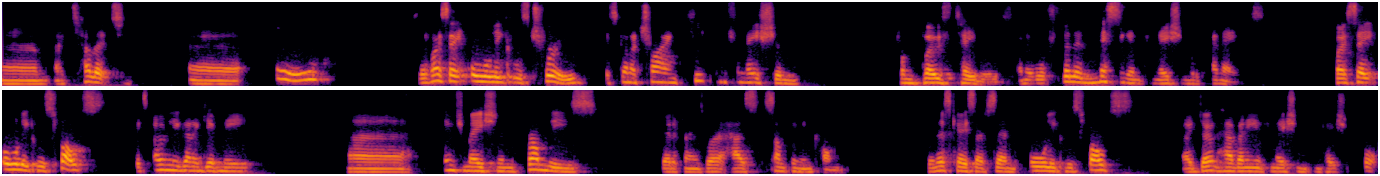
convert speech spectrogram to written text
Um, I tell it uh, all. So if I say all equals true, it's going to try and keep information from both tables, and it will fill in missing information with NAs. If I say all equals false, it's only going to give me uh, information from these data frames where it has something in common. So in this case, I've said all equals false. I don't have any information from patient four.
